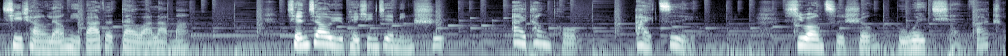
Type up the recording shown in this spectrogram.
气场两米八的带娃辣妈，前教育培训界名师。爱烫头，爱自由，希望此生不为钱发愁。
